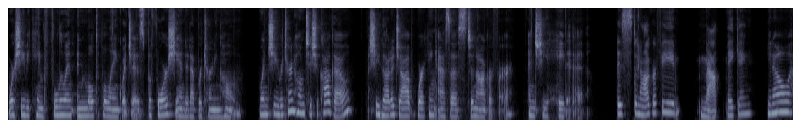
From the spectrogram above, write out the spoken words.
where she became fluent in multiple languages before she ended up returning home. When she returned home to Chicago, she got a job working as a stenographer, and she hated it. Is stenography map making? You know,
